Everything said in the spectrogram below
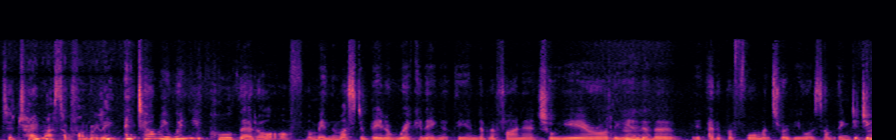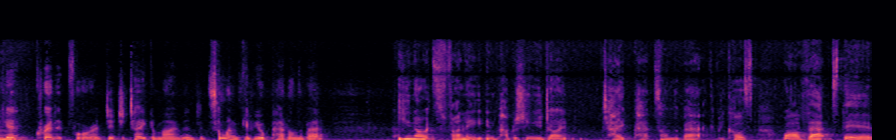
to train myself on really. And tell me when you pulled that off, I mean there must have been a reckoning at the end of a financial year or the mm. end of a at a performance review or something. Did you mm. get credit for it? Did you take a moment? Did someone give you a pat on the back? You know, it's funny in publishing you don't take pats on the back because while that's there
